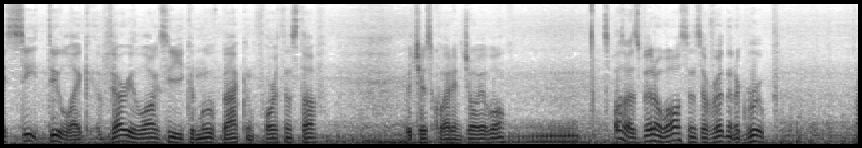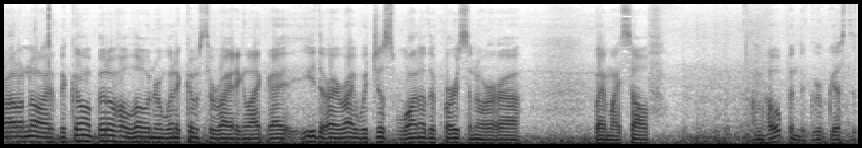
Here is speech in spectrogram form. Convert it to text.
nice seat too, like very long seat. You can move back and forth and stuff, which is quite enjoyable. Also, it's been a while since I've ridden a group. I don't know, I've become a bit of a loner when it comes to riding. Like, I either I ride with just one other person or uh, by myself. I'm hoping the group gets to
